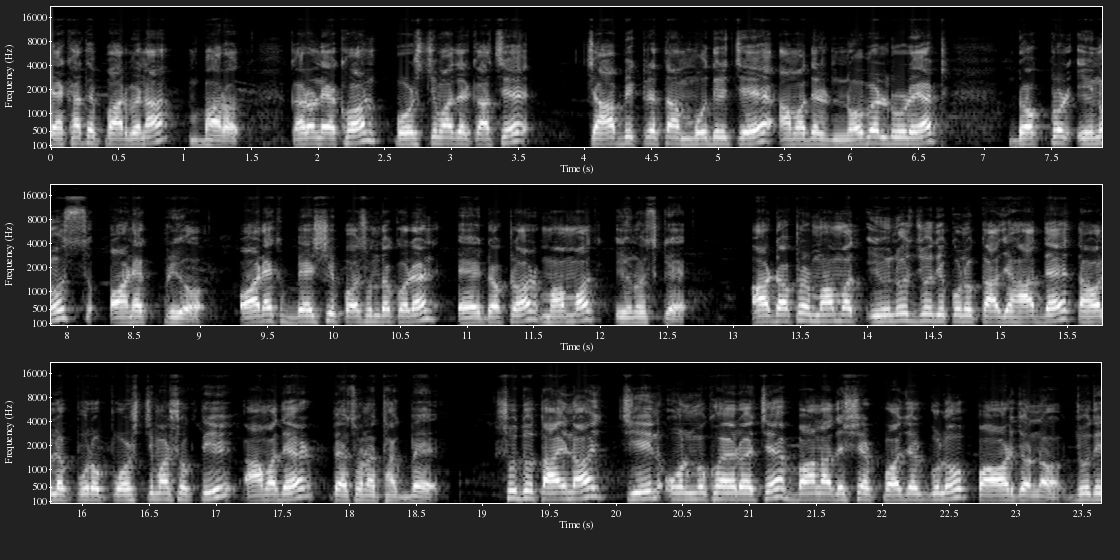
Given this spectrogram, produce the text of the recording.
দেখাতে পারবে না ভারত। কারণ এখন পশ্চিমাদের কাছে চা বিক্রেতা মোদির চেয়ে আমাদের নোবেল রুরেট ডক্টর ইউনুস অনেক প্রিয়। অনেক বেশি পছন্দ করেন এই ডক্টর মোহাম্মদ ইউনুসকে। আর ডক্টর মোহাম্মদ ইউনুস যদি কোনো কাজে হাত দেয়, তাহলে পুরো পশ্চিমা শক্তি আমাদের পেছনে থাকবে। শুধু তাই নয়, চীন উন্মুখ হয়ে রয়েছে বাংলাদেশের প্রজেক্টগুলো পাওয়ার জন্য। যদি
